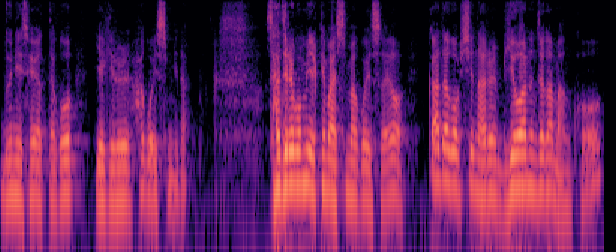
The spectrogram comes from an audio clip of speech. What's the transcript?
눈이 쇠였다고 얘기를 하고 있습니다. 사절에 보면 이렇게 말씀하고 있어요. 까닭 없이 나를 미워하는 자가 많고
